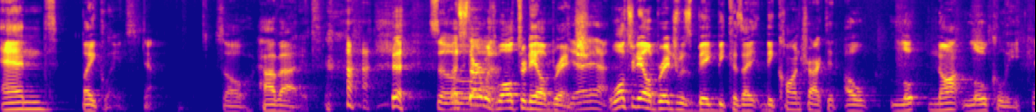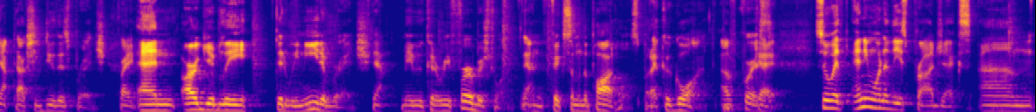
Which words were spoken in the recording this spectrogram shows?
and bike lanes. Yeah. So have at it. So Let's start with uh, Walterdale Bridge. yeah, yeah. Walterdale Bridge was big because I they contracted out lo- not locally Yeah. to actually do this bridge. Right. And arguably, did we need a bridge? Yeah. Maybe we could have refurbished one Yeah. and fixed some of the potholes. But I could go on. Of course. Okay. So with any one of these projects, um,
